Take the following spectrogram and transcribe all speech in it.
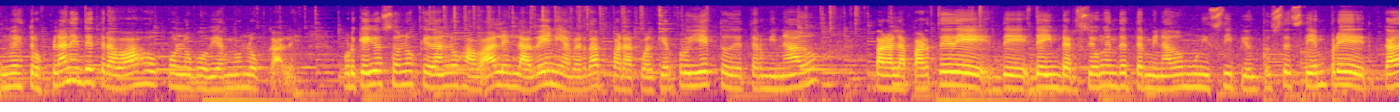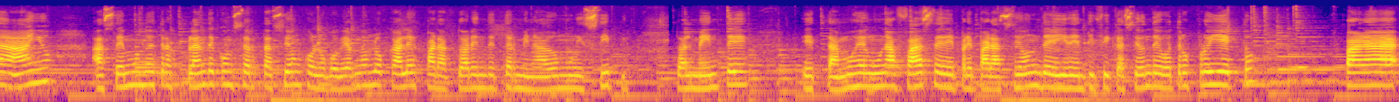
nuestros planes de trabajo con los gobiernos locales porque ellos son los que dan los avales, la venia, ¿verdad? Para cualquier proyecto determinado, para la parte de, inversión en determinado municipio. Entonces siempre, cada año, hacemos nuestro plan de concertación con los gobiernos locales para actuar en determinado municipio. Actualmente estamos en una fase de preparación de identificación de otros proyectos para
